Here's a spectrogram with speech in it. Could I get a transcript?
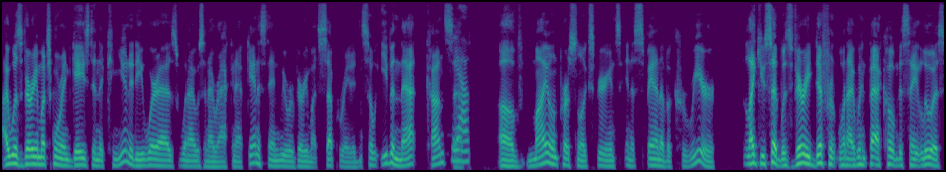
I was very much more engaged in the community, whereas when I was in Iraq and Afghanistan, we were very much separated. And so, even that concept yeah. of my own personal experience in a span of a career like you said, was very different when I went back home to St. Louis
